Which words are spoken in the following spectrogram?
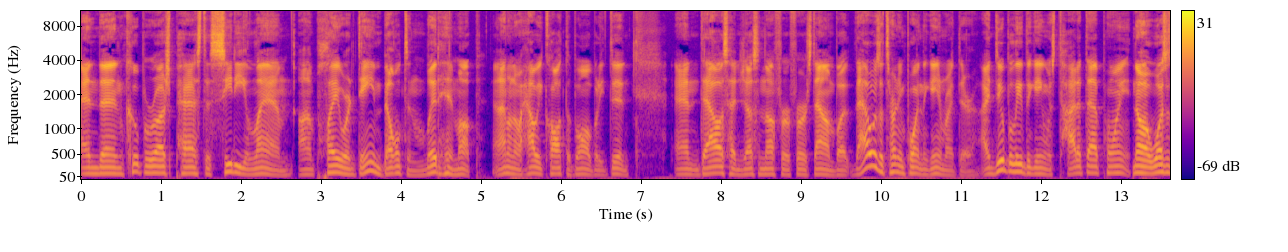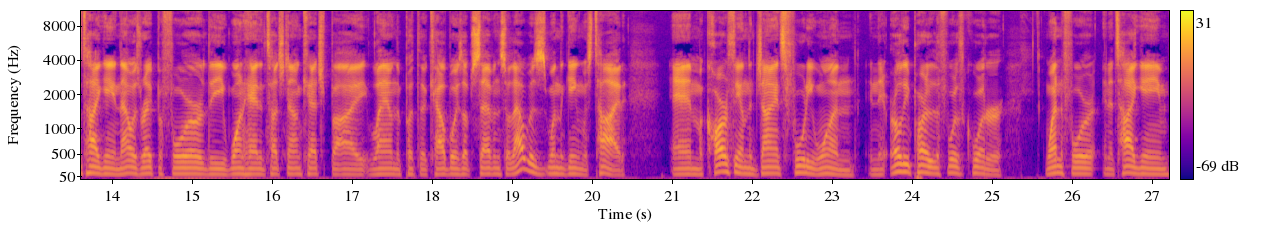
And then Cooper Rush passed to CeeDee Lamb on a play where Dane Belton lit him up. And I don't know how he caught the ball, but he did. And Dallas had just enough for a first down. But that was a turning point in the game right there. I do believe the game was tied at that point. No, it was a tie game. That was right before the one handed touchdown catch by Lamb to put the Cowboys up seven. So that was when the game was tied. And McCarthy on the Giants 41 in the early part of the fourth quarter went for in a tie game,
